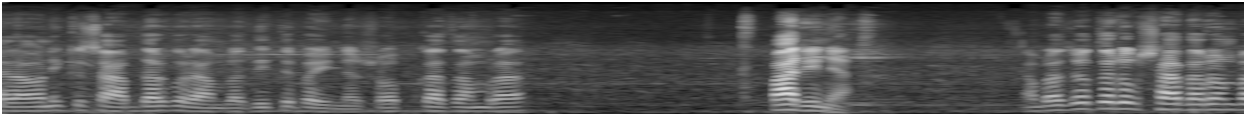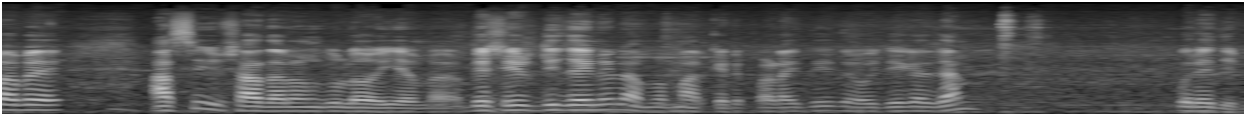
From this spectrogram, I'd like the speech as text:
এরা অনেক কিছু আবদার করে আমরা দিতে পারি না। সব কাজ আমরা পারি না। আমরা যতটুকু সাধারণভাবে আসি সাধারণগুলো ওই আমরা বেশি ডিজাইন হলে আমরা মার্কেটে পাঠাই দিই ওই জায়গায় যান, করে দিই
